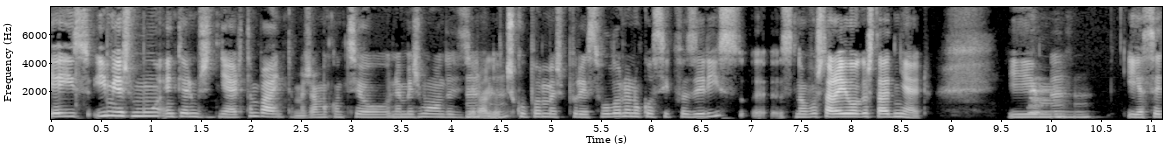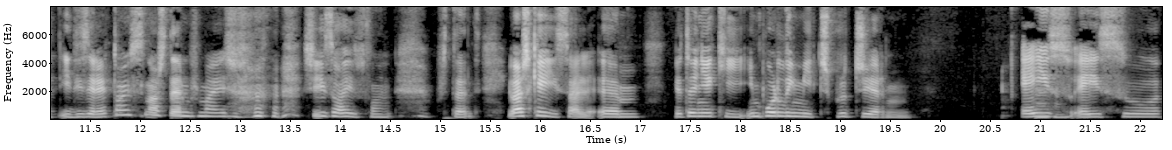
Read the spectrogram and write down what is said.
E é isso. E mesmo em termos de dinheiro também, também já me aconteceu na mesma onda dizer: uhum. olha, desculpa, mas por esse valor eu não consigo fazer isso, eh, senão vou estar eu a gastar dinheiro. E, hum, uhum e, aceit e dizer então e se nós dermos mais X ou Y? Portanto, eu acho que é isso. Olha, um, eu tenho aqui impor limites, proteger-me. É uhum. isso, é isso.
